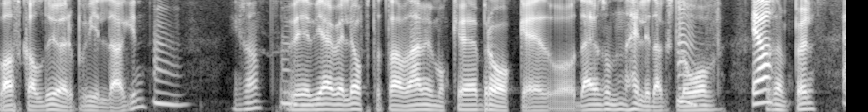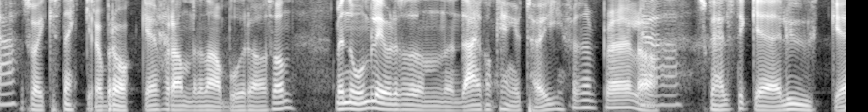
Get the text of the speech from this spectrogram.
hva skal du gjøre på hviledagen? Mm. Ikke sant? Vi, vi er veldig opptatt av Nei, vi må ikke bråke. Det er jo en sånn helligdagslov, Ja. for eksempel. ja. Du skal ikke snekre og bråke for andre naboer og sånn. Men noen blir jo litt sånn Nei, jeg kan ikke henge ut tøy, for eksempel. Og Ja. skal helst ikke luke.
